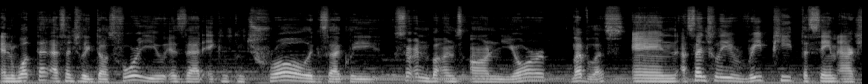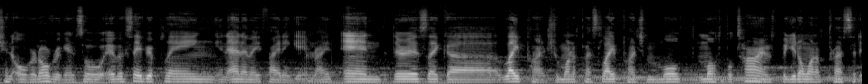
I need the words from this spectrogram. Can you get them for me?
And what that essentially does for you is that it can control exactly certain buttons on your leverless and essentially repeat the same action over and over again. So if let's say if you're playing an anime fighting game, right? And there is like a light punch, you want to press light punch mul multiple times, but you don't want to press it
